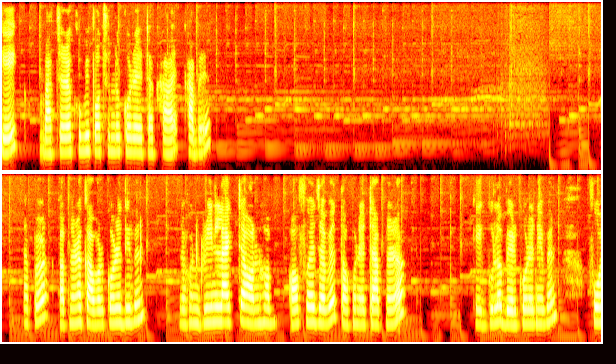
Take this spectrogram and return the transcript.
কেক বাচ্চারা খুবই পছন্দ করে এটা খায়, খাবে। তারপর আপনারা কভার করে দিবেন। যখন গ্রিন লাইটটা অন অফ হয়ে যাবে, তখন এটা আপনারা কেকগুলো বের করে নেবেন। ফোর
